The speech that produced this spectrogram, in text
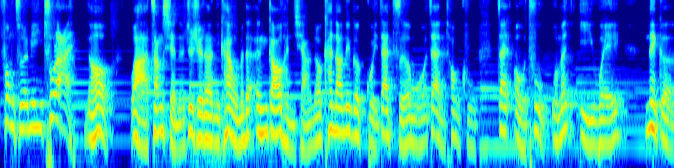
奉主的名出来，然后哇彰显了就觉得你看我们的恩高很强，然后看到那个鬼在折磨，在很痛苦，在呕吐，我们以为那个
